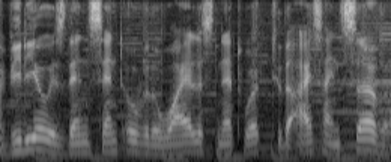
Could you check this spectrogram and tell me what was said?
The video is then sent over the wireless network to the iSign server.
